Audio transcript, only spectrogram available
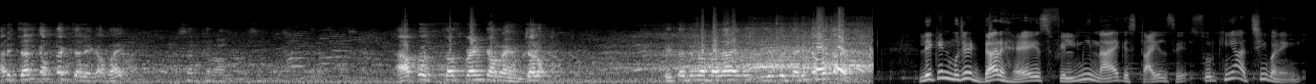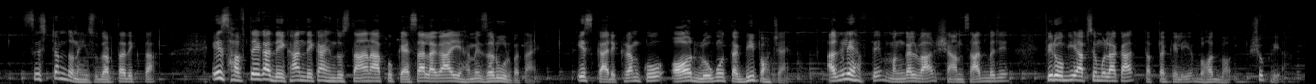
अरे चल कब तक चलेगा भाई? सर करा आपको सस्पेंड कर रहे हैं हम चलो। इतने दिन में बनाएँगे ये कोई तरीका होता है? लेकिन मुझे डर है इस फिल्मी नायक स्टाइल से सुर्खियाँ अच्छी बनेंगी। सिस्टम तो नहीं सुधरता दिखता। इस हफ़्ते का देखा देखा हिंदुस्तान आपको कैसा लगा, ये हमें ज़रूर बताएँ। इस कार्यक्रम को और लोगों तक भी पहुंचाएँ। अगले हफ़्ते मंगलवार शाम सात बजे फिर होगी आपसे मुलाकात। तब तक के लिए बहुत बहुत शुक्रिया।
